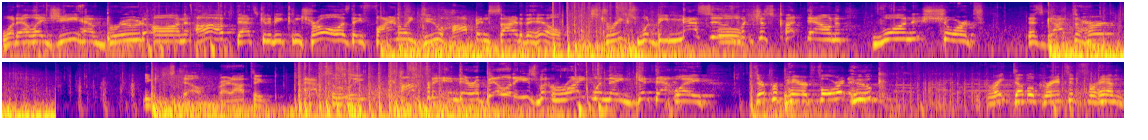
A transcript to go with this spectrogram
what LAG have brewed on up. That's going to be control as they finally do hop inside of the hill. Streaks would be massive, but just cut down one short. That's got to hurt. You can just tell, right? Optic absolutely confident in their abilities, but right when they get that way, They're prepared for it, Huke. Great double granted for him.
